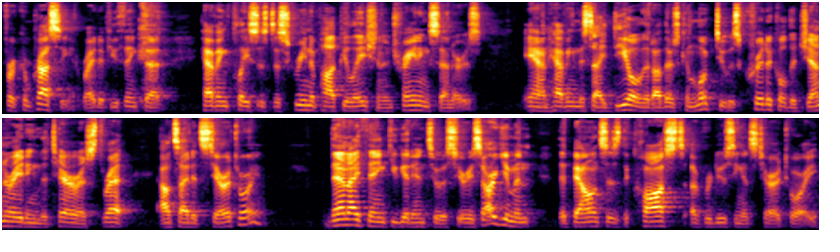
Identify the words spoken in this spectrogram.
for compressing it, right? If you think that having places to screen a population and training centers and having this ideal that others can look to is critical to generating the terrorist threat outside its territory, then I think you get into a serious argument that balances the costs of reducing its territory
